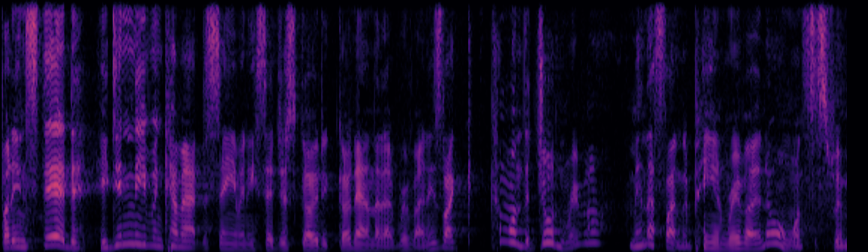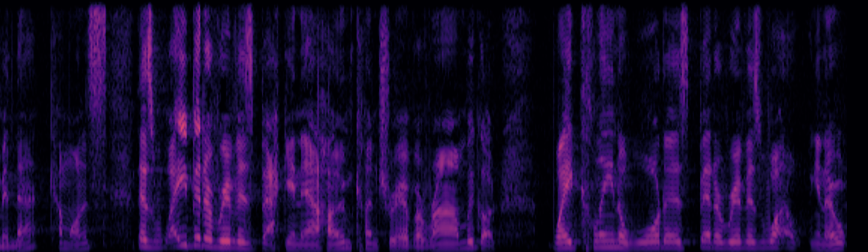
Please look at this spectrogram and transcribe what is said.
But instead, he didn't even come out to see him and he said, just go, to, go down to that river. And he's like, come on, the Jordan River? I mean, that's like the Nepean River. No one wants to swim in that. Come on. It's, there's way better rivers back in our home country of Iran. We've got way cleaner waters, better rivers. What, you know,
